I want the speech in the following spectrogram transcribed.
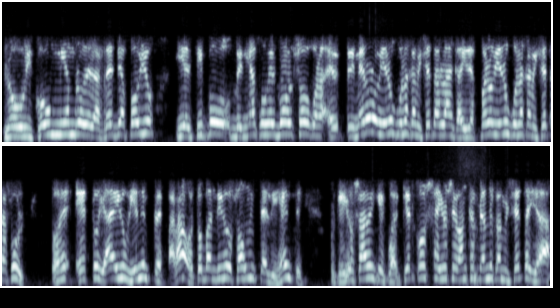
lo ubicó un miembro de la red de apoyo y el tipo venía con el bolso, con eh, primero lo vieron con una camiseta blanca y después lo vieron con una camiseta azul. Entonces, esto ya ellos vienen preparados, estos bandidos son inteligentes, porque ellos saben que cualquier cosa ellos se van cambiando de camiseta y ya.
